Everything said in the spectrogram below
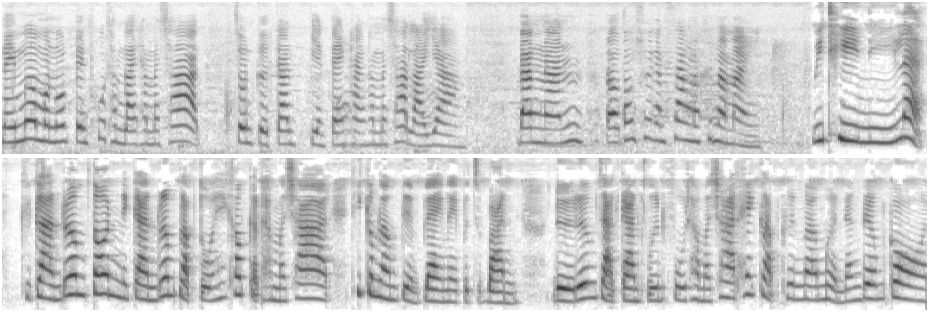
ในเมื่อมนุษย์เป็นผู้ทำลายธรรมชาติ จนเกิดการเปลี่ยนแปลงทางธรรมชาติหลายอย่าง ดังนั้นเราต้องช่วยกันสร้างมันขึ้นมาใหม่ วิธีนี้แหละ คือการเริ่มต้นในการเริ่มปรับตัวให้เข้ากับธรรมชาติ ที่กำลังเปลี่ยนแปลงในปัจจุบัน โดยเริ่มจากการฟื้นฟูธรรมชาติให้กลับคืนมาเหมือนดังเดิมก่อน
